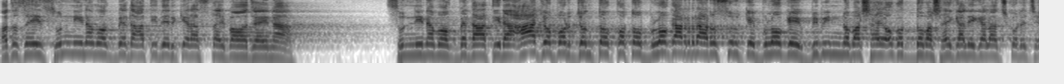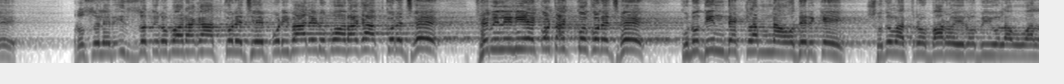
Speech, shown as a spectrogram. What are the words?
অথচ এই সুন্নি নামক বেদাতিদেরকে রাস্তায় পাওয়া যায় না। সুন্নি নামক বেদাতিরা আজও পর্যন্ত কত ব্লগাররা রসুলকে ব্লগে বিভিন্ন ভাষায়, অগদ্য ভাষায় গালিগালাজ করেছে। রসুলের ইজ্জতের উপর আঘাত করেছে, পরিবারের উপর আঘাত করেছে, ফ্যামিলি নিয়ে কটাক্ষ করেছে। কোনোদিন দেখলাম না ওদেরকে। শুধুমাত্র বারোই রবিউল আউয়াল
